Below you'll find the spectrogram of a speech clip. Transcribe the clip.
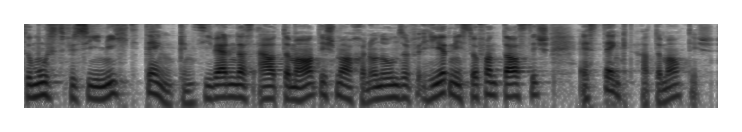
Du musst für sie nicht denken. Sie werden das automatisch machen. Und unser Hirn ist so fantastisch, es denkt automatisch.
